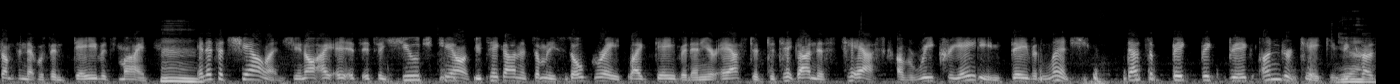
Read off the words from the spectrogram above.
something that was in David's mind. Hmm. And it's a challenge, you know. I, it's it's a huge challenge. You take on somebody so great like David, and you're asked to, to take on this task of recreating David Lynch. That's a big, big, big undertaking Yeah. because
